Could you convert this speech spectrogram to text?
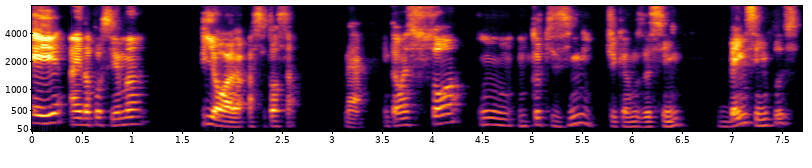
e, ainda por cima, piora a situação. Né? Então é só um, um truquezinho, digamos assim, bem simples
